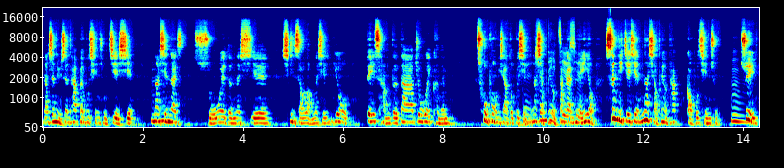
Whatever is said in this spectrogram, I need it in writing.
男生女生他分不清楚界限。嗯、那现在所谓的那些性骚扰那些又非常的，大家就会可能。触碰一下都不行，那小朋友大概没有身体界限，那小朋友他搞不清楚。嗯，所以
